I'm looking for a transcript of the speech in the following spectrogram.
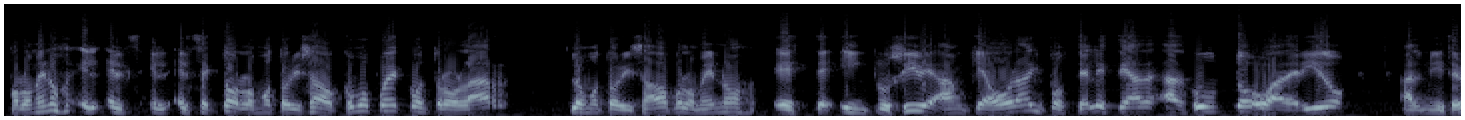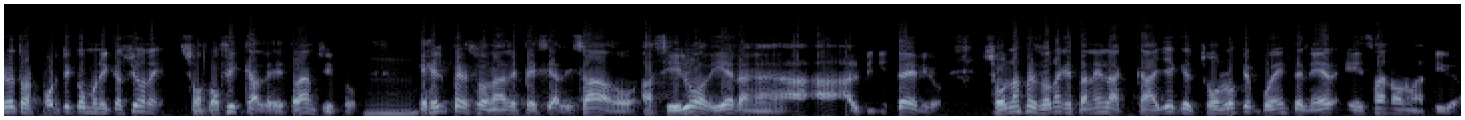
por lo menos el, sector, los motorizados, ¿cómo puede controlar los motorizados por lo menos, este, inclusive, aunque ahora Impostel esté adjunto o adherido al Ministerio de Transporte y Comunicaciones son los fiscales de tránsito. Es el personal especializado, así lo adhieran al ministerio. Son las personas que están en la calle que son los que pueden tener esa normativa.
